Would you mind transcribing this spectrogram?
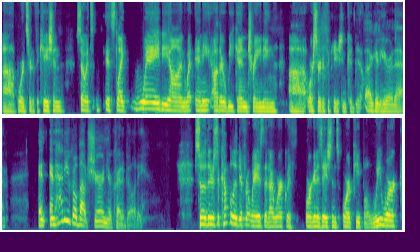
uh, board certification. So it's it's like way beyond what any other weekend training uh, or certification could do. I could hear that. And and how do you go about sharing your credibility? So there's a couple of different ways that I work with organizations or people. We work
